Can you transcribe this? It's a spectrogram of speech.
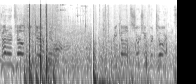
Counterintelligence airborne. Recon searching for targets.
